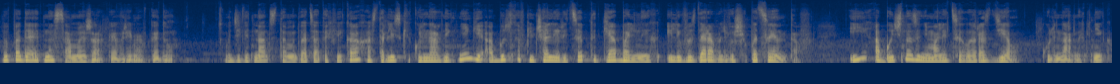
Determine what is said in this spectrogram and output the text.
выпадает на самое жаркое время в году. В XIX и XX веках австралийские кулинарные книги обычно включали рецепты для больных или выздоравливающих пациентов – и обычно занимали целый раздел кулинарных книг.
